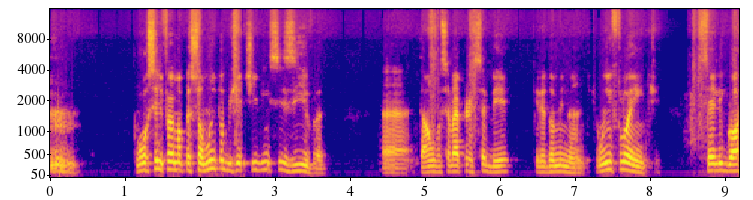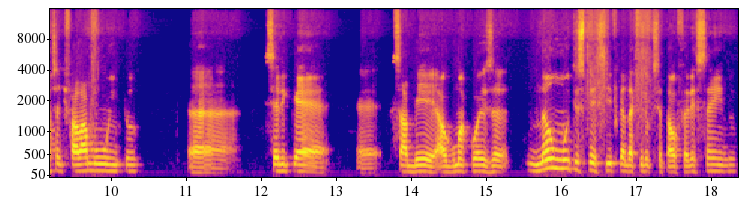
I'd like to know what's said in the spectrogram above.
Uh, ou se ele for uma pessoa muito objetiva e incisiva. Uh, então você vai perceber que ele é dominante. Um influente, se ele gosta de falar muito, uh, se ele quer é, saber alguma coisa não muito específica daquilo que você está oferecendo,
